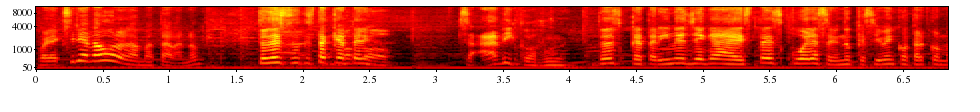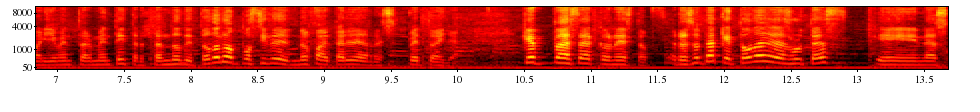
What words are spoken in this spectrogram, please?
fuera exiliada o la mataban, ¿no? Entonces esta Catarina... sádico. Entonces Catarina llega a esta escuela sabiendo que se iba a encontrar con María eventualmente y tratando de todo lo posible de no faltarle el respeto a ella. ¿Qué pasa con esto? Resulta que todas las rutas, en las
